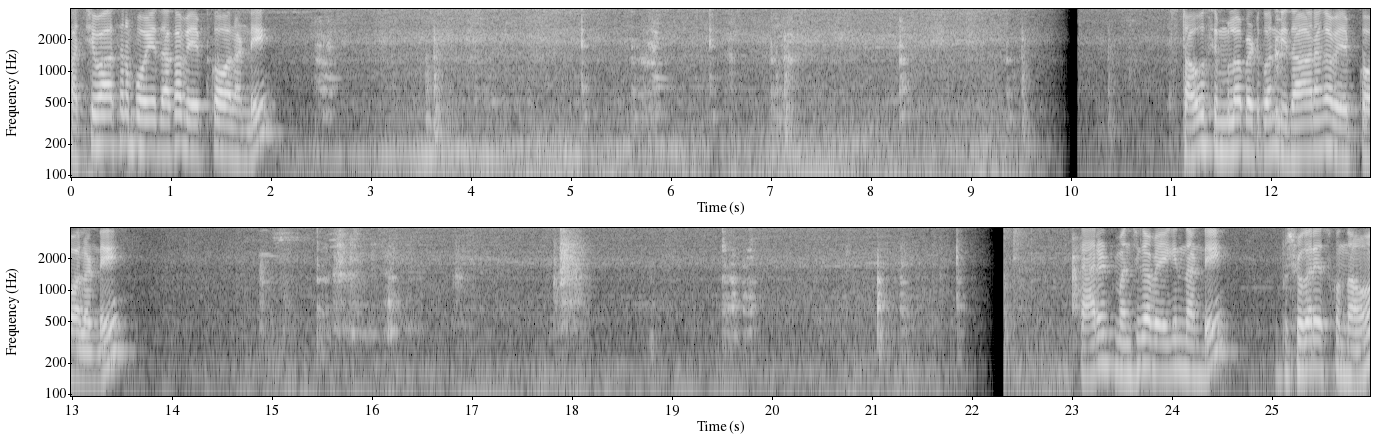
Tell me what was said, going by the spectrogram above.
పచ్చివాసన పోయేదాకా వేపుకోవాలండి. స్టవ్ సిమ్లో పెట్టుకొని నిదానంగా వేపుకోవాలండి. క్యారెట్ మంచిగా వేగిందండి. ఇప్పుడు షుగర్ వేసుకుందాము.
